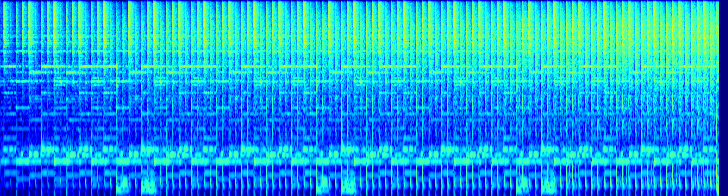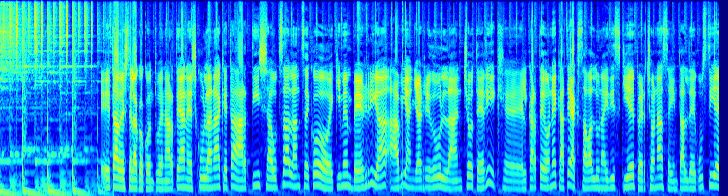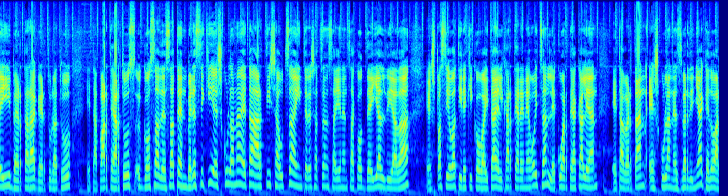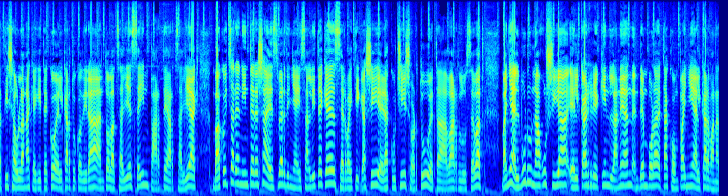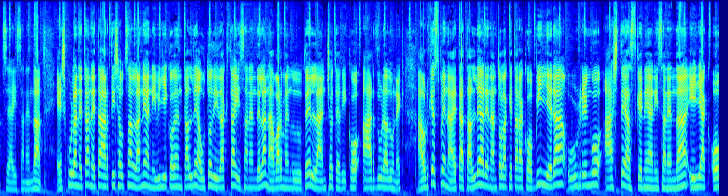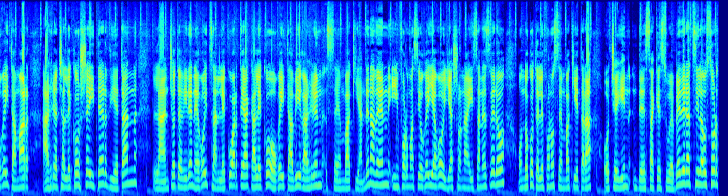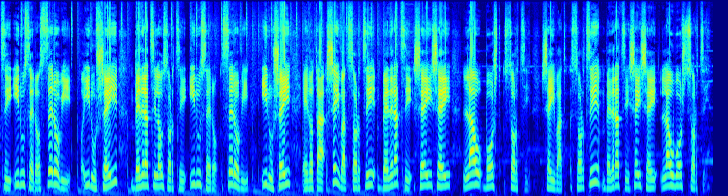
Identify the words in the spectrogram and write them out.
Eta bestelako kontuen artean eskulanak eta artisautza lantzeko ekimen berria abian jarri du lantxotegik. Eh, elkarte honek ateak zabaldu nahi dizkie pertsona zein talde guztiei bertara gerturatu eta parte hartuz goza dezaten bereziki eskulana eta artisautza interesatzen zaienentzako deialdia da. Espazio bat irekiko baita elkartearen egoitzan leku arteak kalean eta bertan eskulan ezberdinak edo artisaulanak egiteko elkartuko dira antolatzaile zein parte parte hartzaileak. Bakoitzaren interesa ezberdina izan liteke, zerbait ikasi, erakutsi, sortu eta bar luze bat. Baina helburu nagusia elkarrekin lanean denbora eta konpainia elkarbanatzea izanen da. Eskulanetan eta artisautzan lanean ibiliko den talde autodidakta izanen dela nabarmendu dute lantxotegiko arduradunek. Aurkezpena eta taldearen antolaketarako bilera urrengo asteazkenean izanen da, hilak hogeita mar arratsaldeko seiter dietan lantxotegiren egoitzan lekuartea kaleko hogeita bigarren zenbakian. Dena den, informazio gehiago jasona izan ez gero, ondoko telefono zenbakietara hotxegin dezakezue. Bederatzi lau sortzi, iru 0, 0 bi, iru 6, bederatzi lau sortzi, iru 0, 0 bi, iru 6, edota 6 bat sortzi, bederatzi 6, 6, lau bost sortzi. 6 bat sortzi, bederatzi 6, 6, lau bost sortzi.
